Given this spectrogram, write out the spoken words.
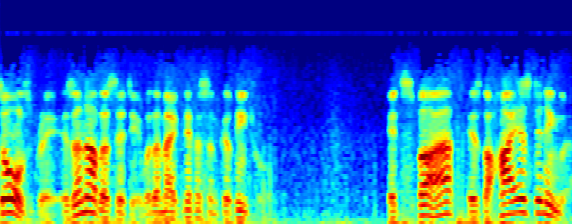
Salisbury is another city with a magnificent cathedral. Its spire is the highest in England.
